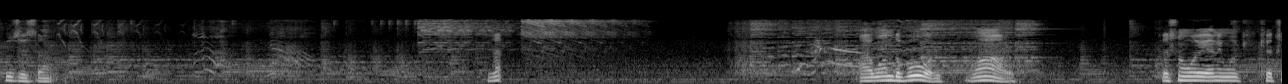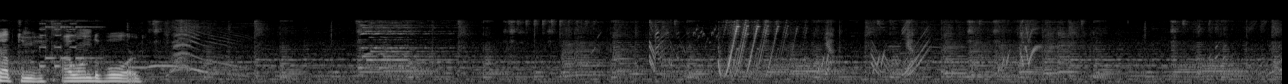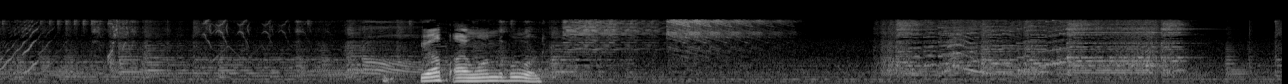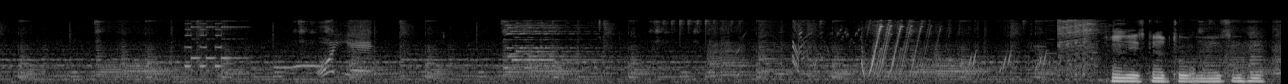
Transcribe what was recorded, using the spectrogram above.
Whose is that? Is that? I won the board. Wow. There's no way anyone can catch up to me. I won the board. Yup, I won the board. Oh yeah. Candy's gonna do amazing here.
